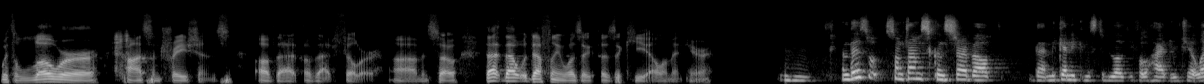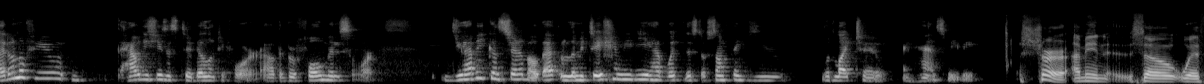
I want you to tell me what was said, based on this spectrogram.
with lower concentrations of that of that filler. Um, and so that that definitely was a, was a key element here. Mm-hmm. and there's sometimes concern about the mechanical stability for hydrogel. I don't know if you how see the stability for uh, the performance or do you have any concern about that? Or limitation maybe you have witnessed or something you would like to enhance maybe Sure. I mean, so with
